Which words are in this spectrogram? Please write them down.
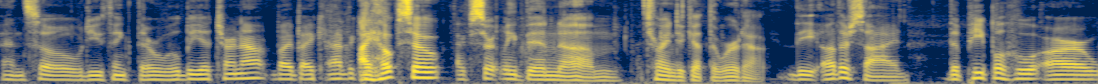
And so do you think there will be a turnout by bike advocates? I hope so. I've certainly been um, trying to get the word out. The other side, the people who are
